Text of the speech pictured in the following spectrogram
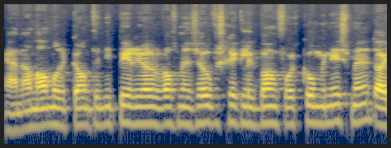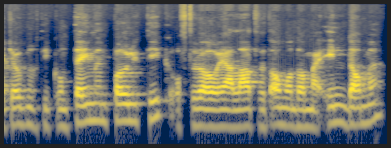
Ja, en aan de andere kant, in die periode was men zo verschrikkelijk bang voor het communisme, dat had je ook nog die containmentpolitiek, oftewel, ja, laten we het allemaal dan maar indammen.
